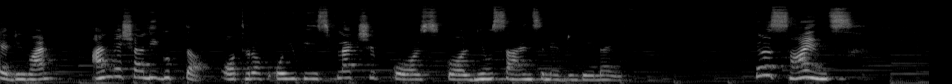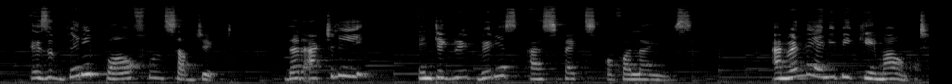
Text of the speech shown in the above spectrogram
everyone. I'm Vaishali Gupta, author of OUP's flagship course called New Science in Everyday Life. You know, science is a very powerful subject that actually integrate various aspects of our lives. And when the NEP came out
